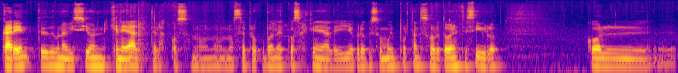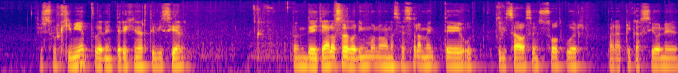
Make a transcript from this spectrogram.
carentes de una visión general de las cosas, ¿no? No, no, se preocupan de cosas generales y yo creo que son muy importantes, sobre todo en este siglo, con el surgimiento de la inteligencia artificial, donde ya los algoritmos no van a ser solamente utilizados en software para aplicaciones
